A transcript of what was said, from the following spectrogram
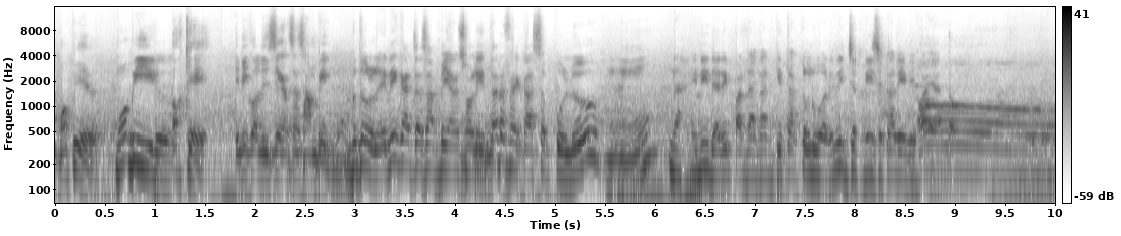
Mobil. mobil. Oke. Ini kondisi kaca samping. Betul, ini kaca samping yang soliter VK10. Mhm. Nah, ini dari pandangan kita keluar ini jernih sekali nih Pak Yanto. Oh.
